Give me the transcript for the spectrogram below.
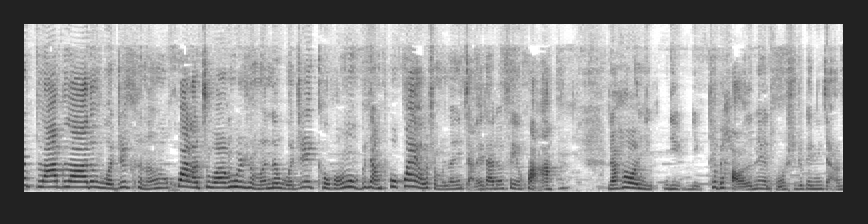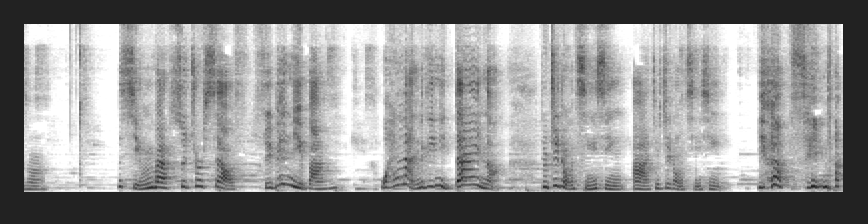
这不拉不拉的，我这可能化了妆或者什么的，我这口红我不想破坏我什么的，你讲了一大堆废话啊。然后你你你特别好的那个同事就跟你讲说。那行吧，suit yourself，随便你吧，我还懒得给你带呢。就这种情形啊，就这种情形呀，行的，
